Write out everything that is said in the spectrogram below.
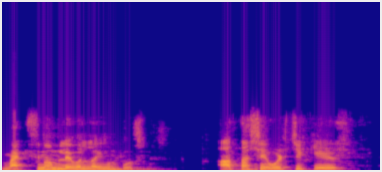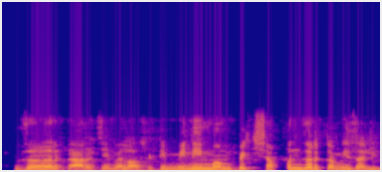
मॅक्सिमम लेवलला येऊन पोहोचला. आता शेवटची केस जर कारची वेलॉसिटी मिनिममपेक्षा पण जर कमी झाली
